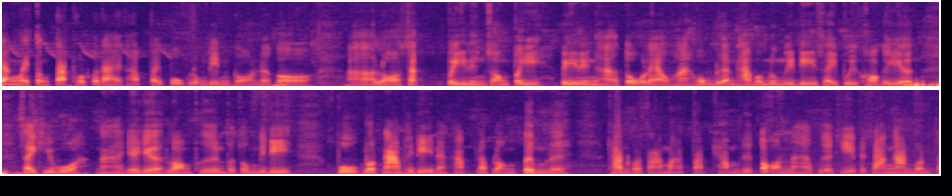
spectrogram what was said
ยังไม่ต้องตัดทดก็ได้ครับ ไปปลูกลงดินก่อน แล้วก็รอสักปีหนึ่งสองปี ปีหนึ่งฮะโตแล้วห้าหกเดือนถ้าบำรุงดีๆใส่ปุ๋ยคอกเยอะๆใส่ขี้วัวนะฮะเยอะๆรองพื้นผสมดีๆปลูกรดน้ำให้ดีนะครับรับรองตึมเลยท่านก็สามารถตัดชำหรือตอนนะฮะเพื่อที่ไปสร้างงานบอนไซ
